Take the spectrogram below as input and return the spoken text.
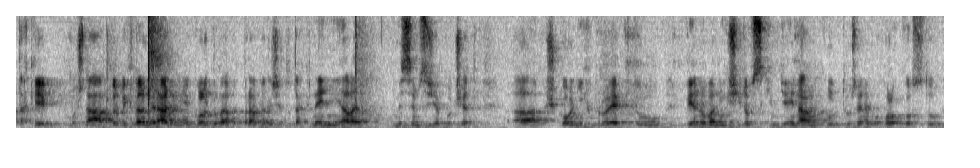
taky možná byl bych velmi rád, kdyby mě kolegové opravili, že to tak není, ale myslím si, že počet školních projektů věnovaných židovským dějinám, kultuře nebo holokostu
